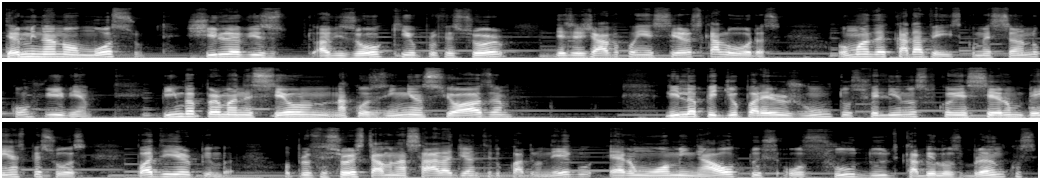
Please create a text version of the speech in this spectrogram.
Terminando o almoço, Shirley avis, avisou que o professor desejava conhecer as calouras, uma de cada vez, começando com Vivian. Pimba permaneceu na cozinha, ansiosa. Lila pediu para ir junto. Os felinos conheceram bem as pessoas. Pode ir, Pimba. O professor estava na sala diante do quadro negro. Era um homem alto, ossudo, de cabelos brancos.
